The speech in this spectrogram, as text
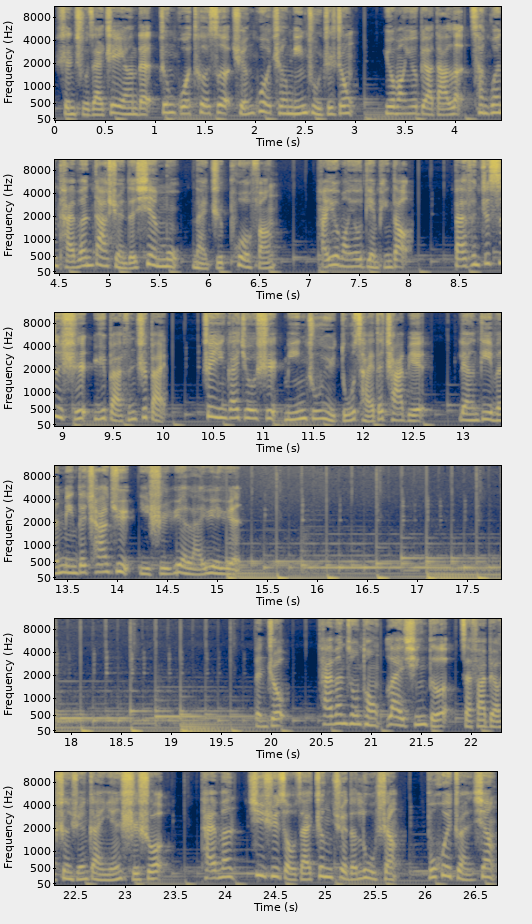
身处在这样的中国特色全过程民主之中，有网友表达了参观台湾大选的羡慕乃至破防，还有网友点评道：百分之四十与百分之百。这应该就是民主与独裁的差别，两地文明的差距已是越来越远。本周，台湾总统赖清德在发表胜选感言时说：“台湾继续走在正确的路上，不会转向，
